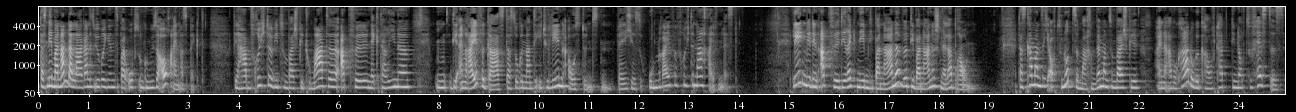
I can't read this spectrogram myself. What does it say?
Das Nebeneinanderlagern ist übrigens bei Obst und Gemüse auch ein Aspekt. Wir haben Früchte wie zum Beispiel Tomate, Apfel, Nektarine, die ein Reifegas, das sogenannte Ethylen, ausdünsten, welches unreife Früchte nachreifen lässt. Legen wir den Apfel direkt neben die Banane, wird die Banane schneller braun. Das kann man sich auch zunutze machen, wenn man zum Beispiel eine Avocado gekauft hat, die noch zu fest ist.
